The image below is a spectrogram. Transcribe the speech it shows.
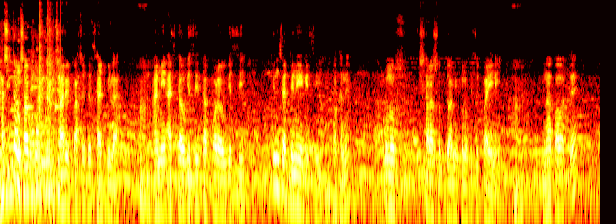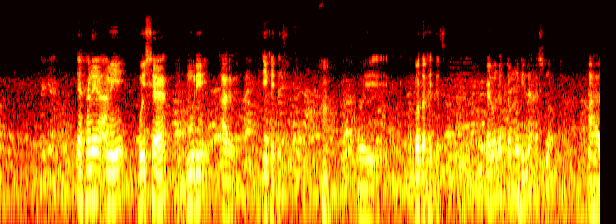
হাসি তামসা বাড়ির পাশে যে সাইডগুলা আমি আজকেও গেছি তারপরেও গেছি তিন চার দিনে গেছি ওখানে। কোনো সারা শব্দ আমি কোনো কিছু পাই নাই। না পাওয়াতে এখানে আমি বৈশা মুড়ি আর ই খাইতেছি। ওই গজা খাইতেছি। কারণ একটা মহিলা আসলো আর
